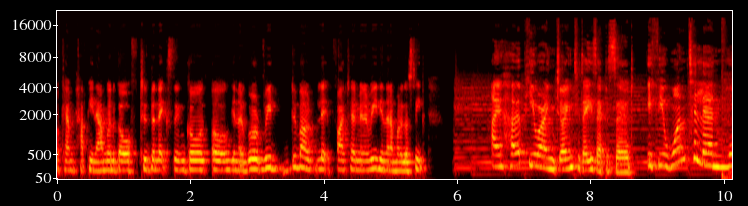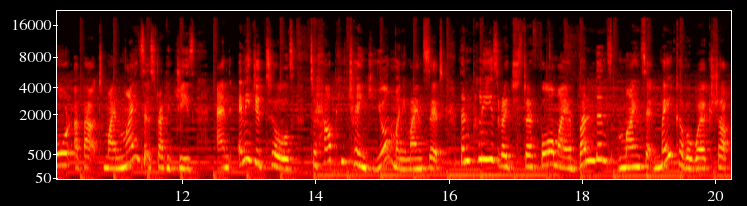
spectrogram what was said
okay. I'm happy now. I'm going to go off to the next thing. Go, oh, you know, go read, do my five ten minute reading, then I'm going to go sleep. I hope you are enjoying today's episode. If you want to learn more about my mindset strategies and energy tools to help you change your money mindset, then please register for my Abundance Mindset Makeover Workshop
